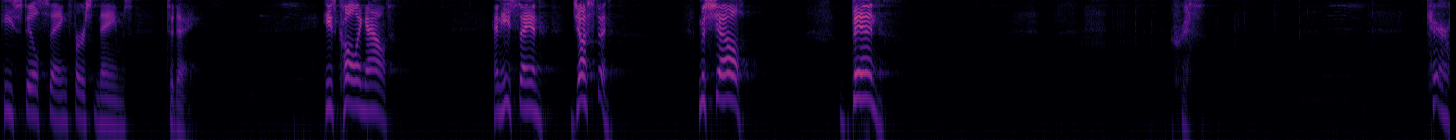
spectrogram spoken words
he's still saying first names today. He's calling out and he's saying, Justin, Michelle, Ben, Chris, Carol,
